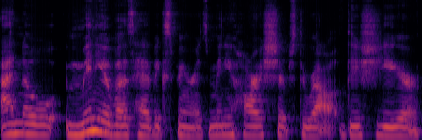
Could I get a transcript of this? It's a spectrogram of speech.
I know many of us have experienced many hardships throughout this year.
